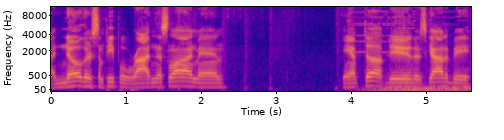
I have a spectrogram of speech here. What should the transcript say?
I know there's some people riding this line, man. Camped up, dude. There's got to be.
